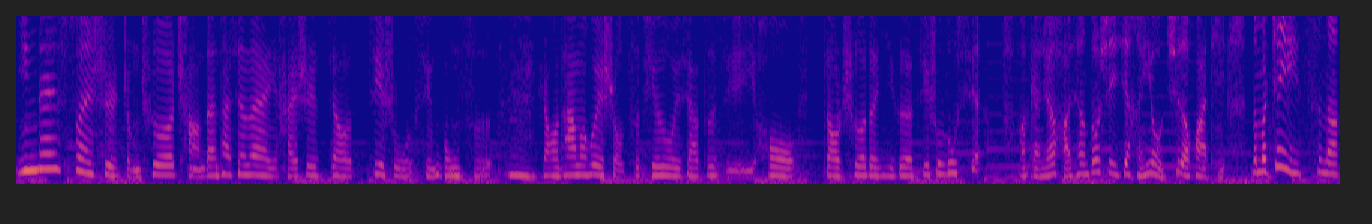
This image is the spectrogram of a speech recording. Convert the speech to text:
应该算是整车厂，但它现在还是叫技术型公司，嗯然后他们会首次披露一下自己以后造车的一个技术路线。啊，感觉好像都是一些很有趣的话题。那么这一次呢，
